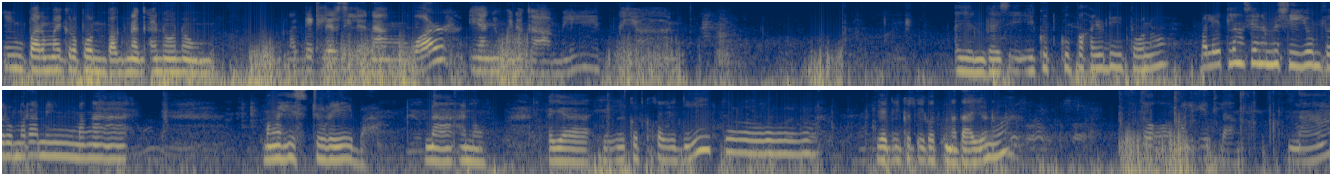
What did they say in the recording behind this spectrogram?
yung parang microphone pag nag ano nung nag-declare sila ng war, yan yung ginagamit. Ayan. Ayan guys, iikot ko pa kayo dito, no? Maliit lang siya na museum pero maraming mga mga history ba na ano. Kaya iikot ko kayo dito. Yan, ikot-ikot muna tayo, no? Ito, oh, maliit lang. Na,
